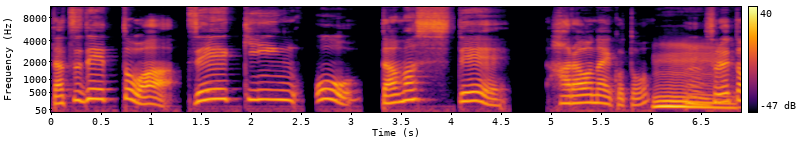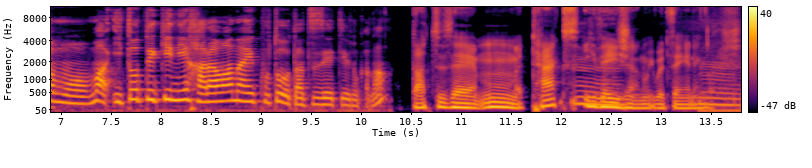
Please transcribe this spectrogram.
脱税とは税金を騙して払わないこと、Mm. それとも、まあ意図的に払わないことを脱税っていうのかな？That's a mm, tax evasion, we would say in English.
